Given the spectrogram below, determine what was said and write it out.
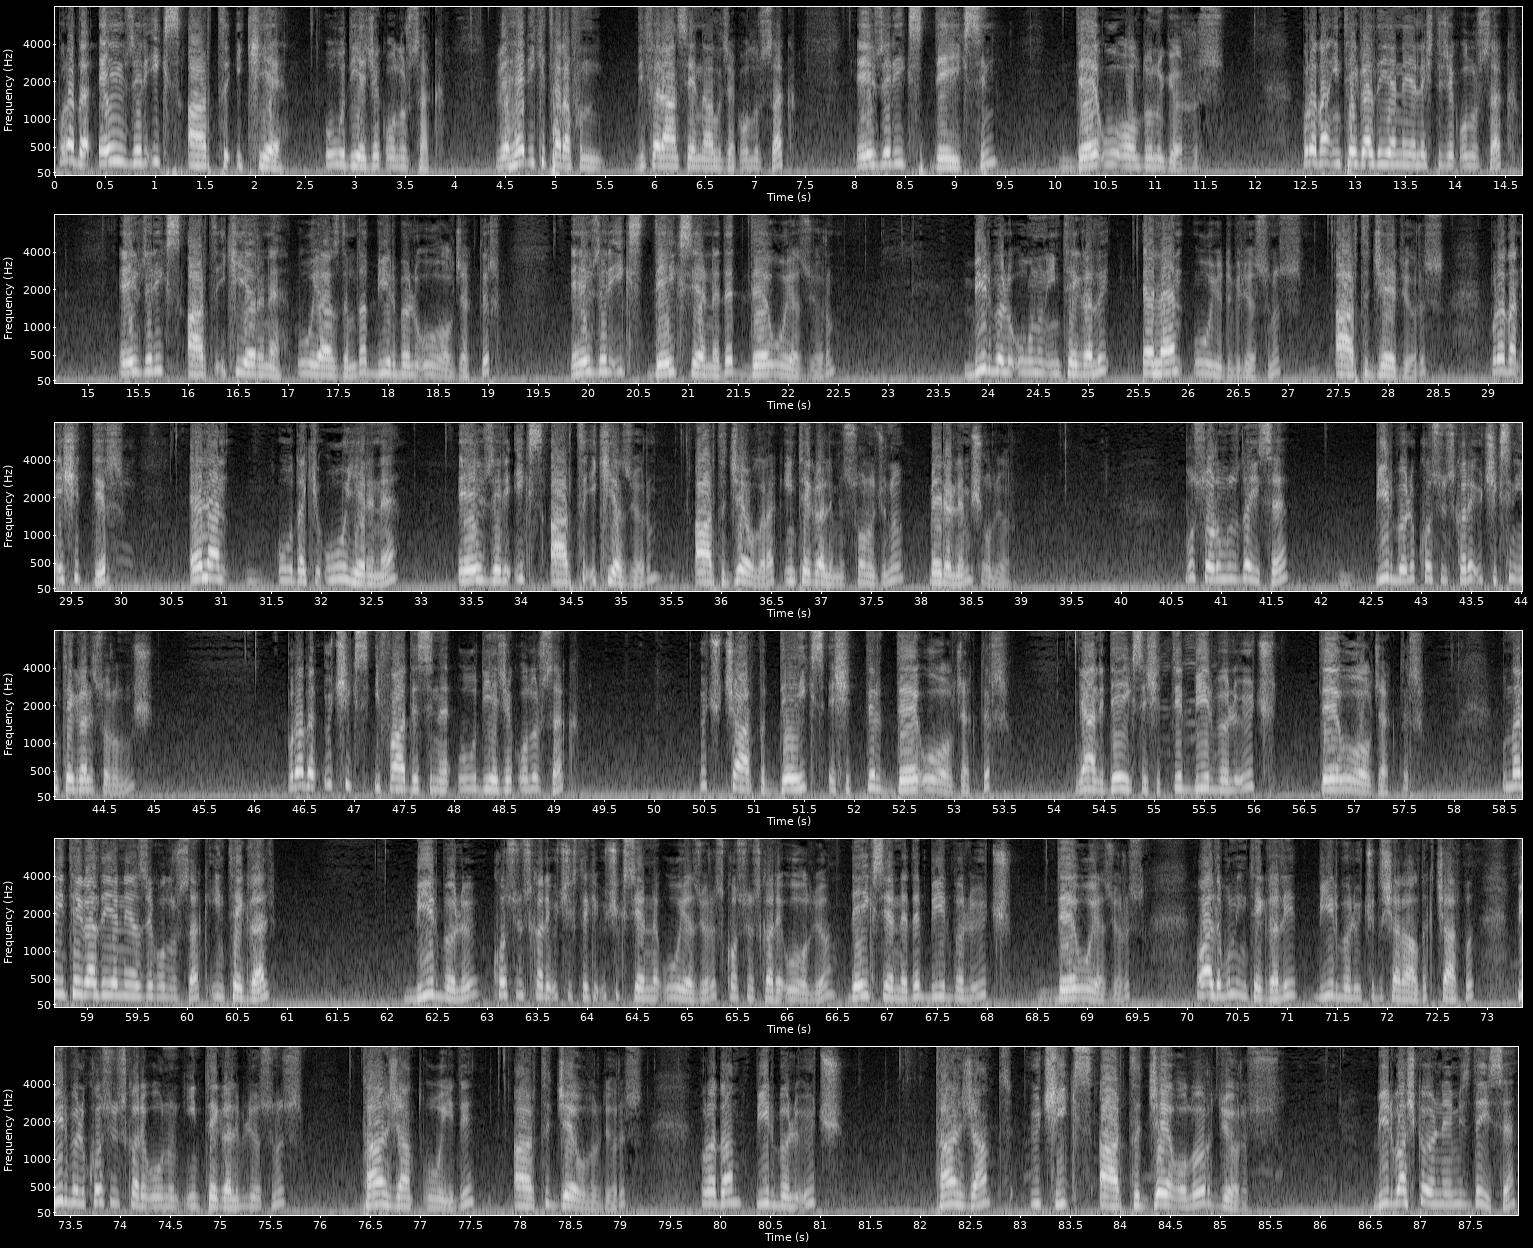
Burada e üzeri x artı 2'ye u diyecek olursak ve her iki tarafın diferansiyelini alacak olursak e üzeri x dx'in du olduğunu görürüz. Buradan integralde yerine yerleştirecek olursak e üzeri x artı 2 yerine u yazdığımda 1 bölü u olacaktır. e üzeri x dx yerine de du yazıyorum. 1 bölü u'nun integrali ln u'ydu biliyorsunuz. Artı c diyoruz. Buradan eşittir. ln u'daki u yerine e üzeri x artı 2 yazıyorum. Artı c olarak integralimin sonucunu belirlemiş oluyorum. Bu sorumuzda ise 1 bölü kosinüs kare 3x'in integrali sorulmuş. Burada 3x ifadesine u diyecek olursak 3 çarpı dx eşittir du olacaktır. Yani dx eşittir 1 bölü 3 du olacaktır. Bunları integralde yerine yazacak olursak integral 1 bölü kosinüs kare 3x'teki 3x yerine u yazıyoruz. Kosinüs kare u oluyor. dx yerine de 1 bölü 3 du yazıyoruz. O halde bunun integrali 1 bölü 3'ü dışarı aldık çarpı 1 bölü kosinüs kare u'nun integrali biliyorsunuz tanjant u idi artı c olur diyoruz. Buradan 1 bölü 3 tanjant 3x artı c olur diyoruz. Bir başka örneğimizde ise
